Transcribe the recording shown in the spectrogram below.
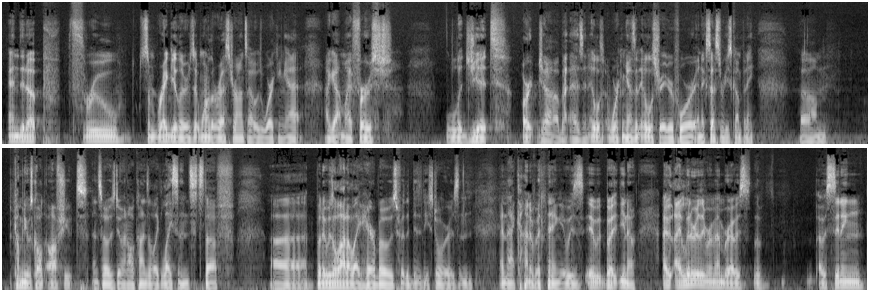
ended up through some regulars at one of the restaurants I was working at. I got my first legit art job as an illust- working as an illustrator for an accessories company. Um, company was called Offshoots, and so I was doing all kinds of like licensed stuff. Uh, but it was a lot of like hair bows for the Disney stores and and that kind of a thing. It was it, but you know, I I literally remember I was the I was sitting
